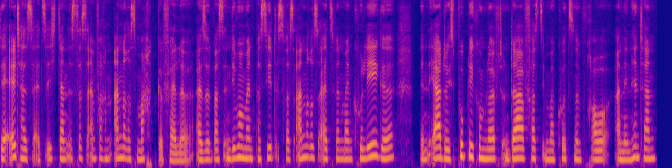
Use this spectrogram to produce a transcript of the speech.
der älter ist als ich, dann ist das einfach ein anderes Machtgefälle. Also was in dem Moment passiert, ist was anderes, als wenn mein Kollege, wenn er durchs Publikum läuft und da fasst ihm mal kurz eine Frau an den Hintern.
